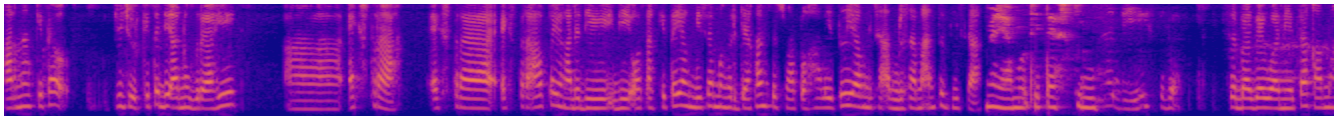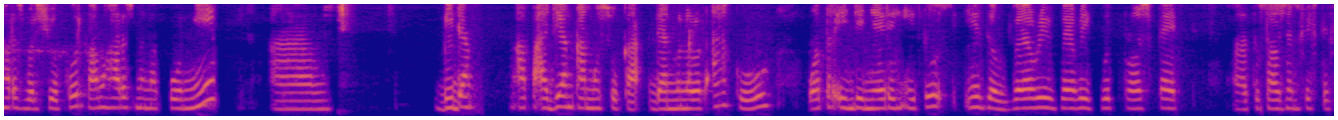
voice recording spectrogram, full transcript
karena kita jujur kita dianugerahi uh, ekstra ekstra ekstra apa yang ada di di otak kita yang bisa mengerjakan sesuatu hal itu yang di saat bersamaan tuh bisa. Ya, ya multitasking. Jadi seba sebagai wanita kamu harus bersyukur, kamu harus menekuni um, bidang apa aja yang kamu suka. Dan menurut aku water engineering itu is a very very good prospect uh, 2055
